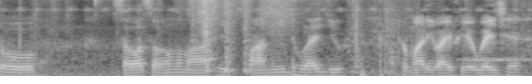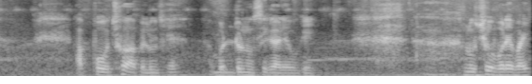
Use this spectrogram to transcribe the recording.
તો સવાર સવારમાં મારાથી પાણી ઢોળાઈ ગયું. તો મારી વાઈફ એવું ગઈ છે આ પોછું આપેલું છે બધું નુસી કાઢે એવું ગઈ નૂછવું પડે ભાઈ.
